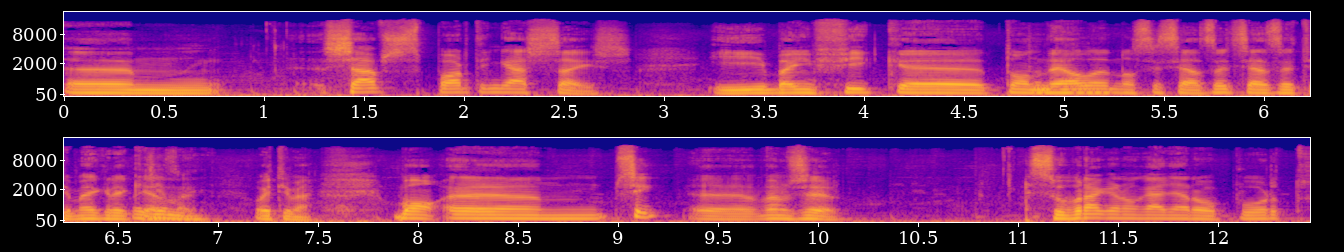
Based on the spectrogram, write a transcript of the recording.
hum, Chaves Sporting às seis. E Benfica Tondela, não sei se é às 8, se é às 8 e meia, creio que é às meia. 8 e meia. Bom, hum, sim, uh, vamos ver. Se o Braga não ganhar ao Porto,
